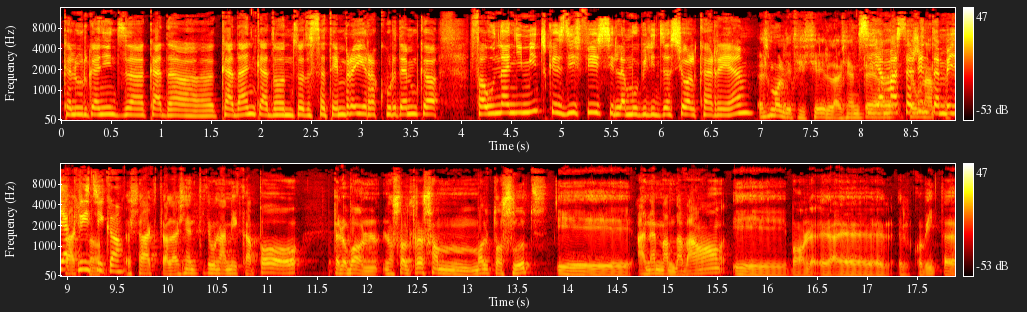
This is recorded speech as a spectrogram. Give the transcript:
que l'organitza cada, cada any, cada 11 de setembre, i recordem que fa un any i mig que és difícil la mobilització al carrer. Eh? És molt difícil, la gent... Si hi ha massa gent una... també hi ha crítica. Exacte, la gent té una mica por, però bon, nosaltres som molt tossuts i anem endavant i bon, eh, el Covid eh,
